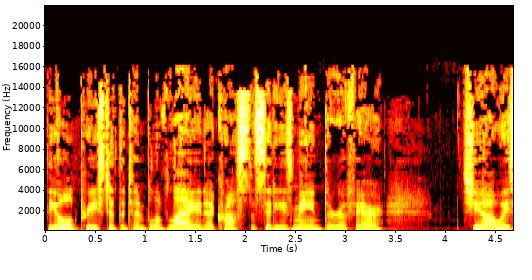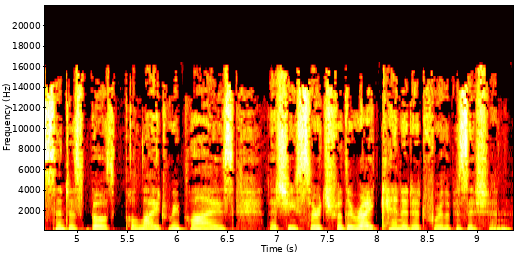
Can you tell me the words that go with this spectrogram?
the old priest at the Temple of Light across the city's main thoroughfare. She always sent us both polite replies that she searched for the right candidate for the position.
